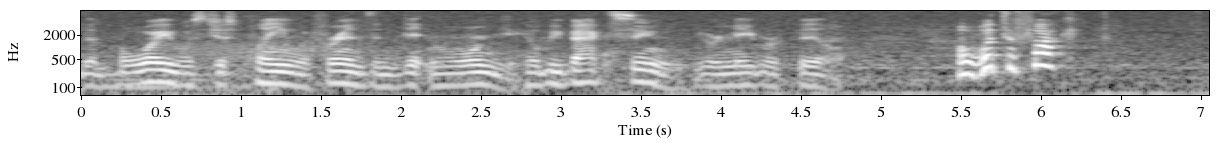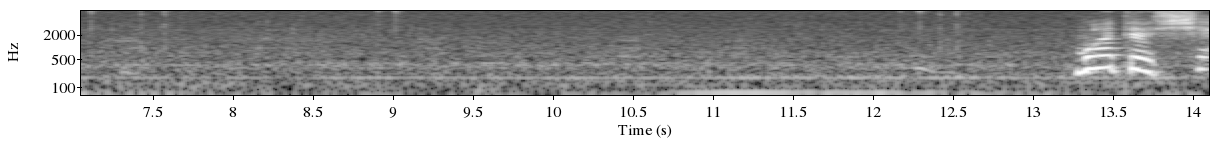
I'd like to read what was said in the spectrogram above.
the boy was just playing with friends and didn't warn you. He'll be back soon. Your neighbor Phil. Oh, what the fuck? What the shit?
